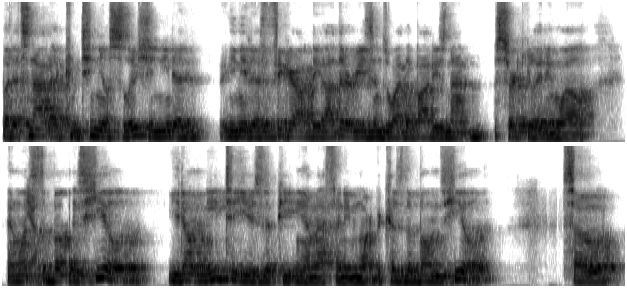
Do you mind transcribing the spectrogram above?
but it's not a continual solution you need to you need to figure out the other reasons why the body's not circulating well and once yeah. the bone is healed you don't need to use the PEMF anymore because the bone's healed. So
